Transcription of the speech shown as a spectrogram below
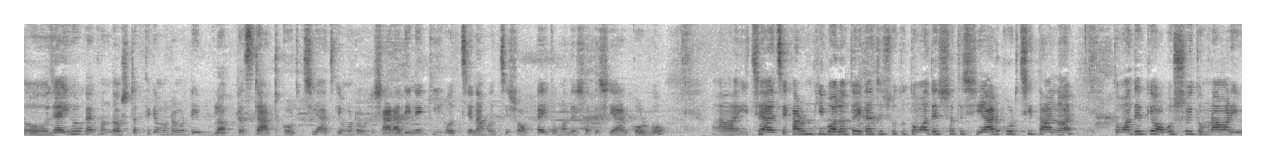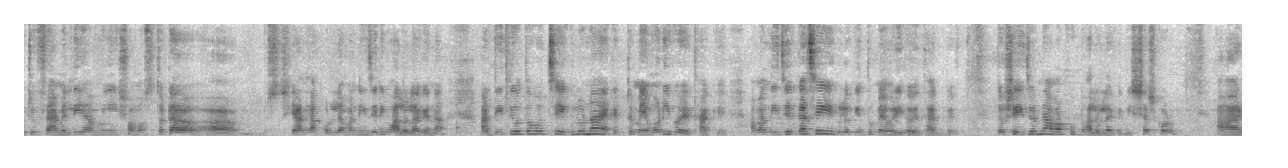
তো যাই হোক, এখন দশটার থেকে মোটামুটি ব্লগটা স্টার্ট করছি। আজকে মোটামুটি সারাদিনে কি হচ্ছে না হচ্ছে সবটাই তোমাদের সাথে শেয়ার করব। ইচ্ছা আছে, কারণ কি বলো তো এটা যে শুধু তোমাদের সাথে শেয়ার করছি তা নয়, তোমাদেরকে অবশ্যই তোমরা আমার ইউটিউব ফ্যামিলি আমি সমস্তটা শেয়ার না করলে আমার নিজেরই ভালো লাগে না। আর দ্বিতীয়ত হচ্ছে, এগুলো না এক একটা মেমোরি হয়ে থাকে। আমার নিজের কাছেই এগুলো কিন্তু মেমোরি হয়ে থাকবে। তো সেই জন্য আমার খুব ভালো লাগে, বিশ্বাস করো। আর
